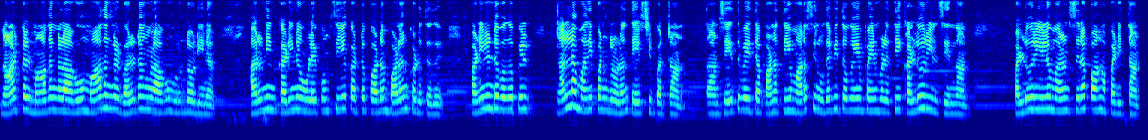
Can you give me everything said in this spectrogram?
நாட்கள் மாதங்களாகவும் மாதங்கள் வருடங்களாகவும் உருண்டோடின. அருணின் கடின உழைப்பும் சுய கட்டுப்பாடும் பலன் கொடுத்தது. பனிரெண்டு வகுப்பில் நல்ல மதிப்பெண்களுடன் தேர்ச்சி பெற்றான். தான் சேர்த்து வைத்த பணத்தையும் அரசின் உதவித்தொகையும் பயன்படுத்தி கல்லூரியில் சேர்ந்தான். கல்லூரியிலும் அருண் சிறப்பாக படித்தான்.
